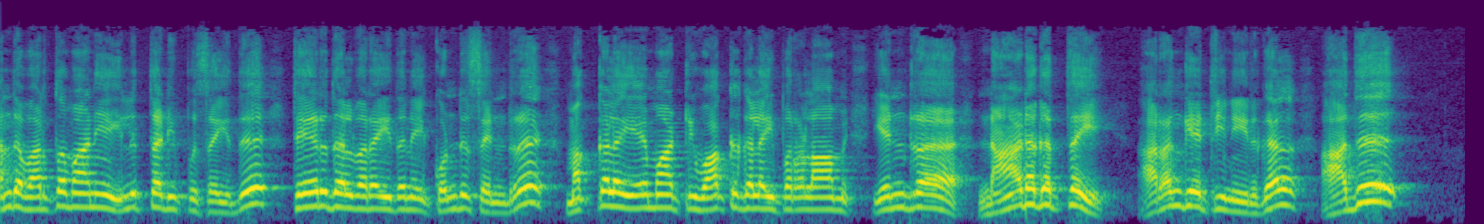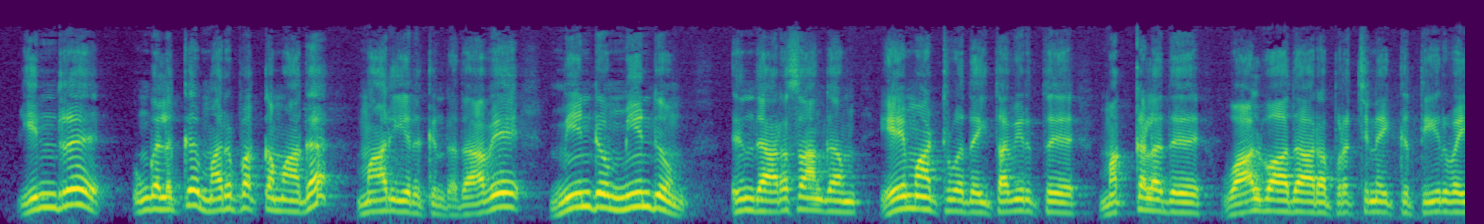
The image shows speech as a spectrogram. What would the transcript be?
அந்த வர்த்தமானியை இழுத்தடிப்பு செய்து தேர்தல் வரை இதனை கொண்டு சென்று மக்களை ஏமாற்றி வாக்குகளை பெறலாம் என்ற நாடகத்தை அரங்கேற்றினீர்கள். அது இன்று உங்களுக்கு மறுபக்கமாக மாறியிருக்கின்றதாவே மீண்டும் மீண்டும் இந்த அரசாங்கம் ஏமாற்றுவதை தவிர்த்து மக்களது வாழ்வாதார பிரச்சினைக்கு தீர்வை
